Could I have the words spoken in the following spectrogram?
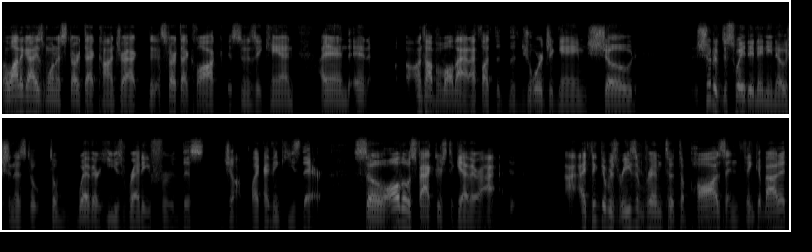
a lot of guys want to start that contract, start that clock as soon as they can. And and on top of all that, I thought that the Georgia game showed should have dissuaded any notion as to, to whether he's ready for this jump. Like I think he's there. So all those factors together, I I think there was reason for him to to pause and think about it.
